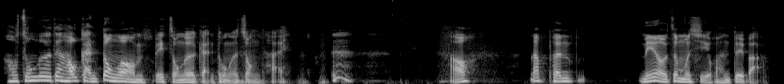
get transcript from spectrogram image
好中二，但好感动哦，被中二感动的状态。好，那喷没有这么喜欢，对吧？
